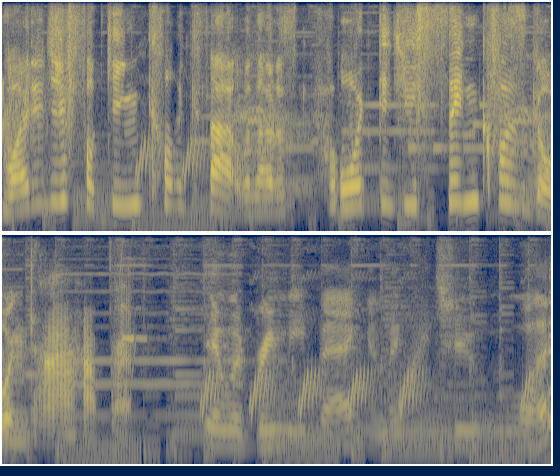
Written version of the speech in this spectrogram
Why did you fucking click that without us? What did you think was going to happen? It would bring me back and make me choose. What?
